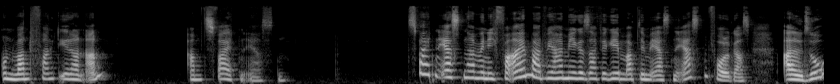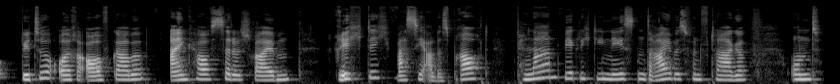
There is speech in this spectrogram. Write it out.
Und wann fangt ihr dann an? Am 2.1. Zweiten ersten haben wir nicht vereinbart. Wir haben hier gesagt, wir geben ab dem ersten ersten Vollgas. Also bitte eure Aufgabe, Einkaufszettel schreiben, richtig, was ihr alles braucht. Plant wirklich die nächsten drei bis fünf Tage und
